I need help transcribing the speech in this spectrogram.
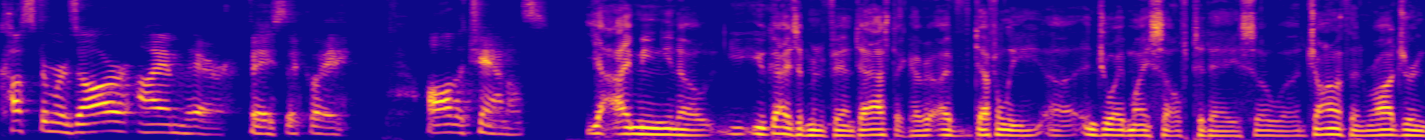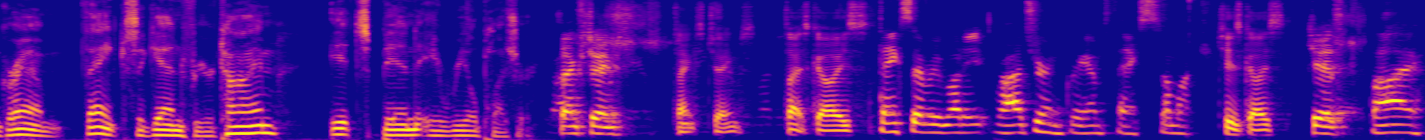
customers are, I am there, basically. All the channels. Yeah, I mean, you know, you, you guys have been fantastic. I've, I've definitely uh, enjoyed myself today. So, uh, Jonathan, Roger, and Graeme, thanks again for your time. It's been a real pleasure. Thanks, James. Thanks, James. Thanks, guys. Thanks, everybody. Roger and Graeme, thanks so much. Cheers, guys. Cheers. Bye.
